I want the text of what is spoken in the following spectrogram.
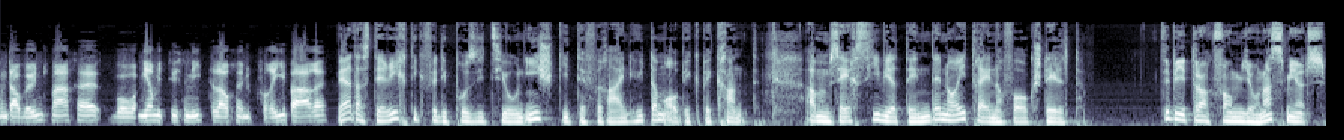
und auch wollen machen, wo wir mit unseren Mitteln auch vereinbaren können. Wer das der richtig für die Position ist, gibt der Verein heute am Abend bekannt. Am 6. wird dann der neue Trainer vorgestellt. Der Beitrag von Jonas Miersch.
